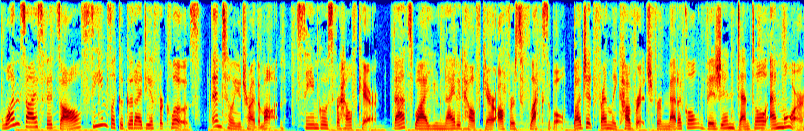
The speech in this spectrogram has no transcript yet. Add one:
One size fits all seems like a good idea for clothes until you try them on. Same goes for healthcare. That's why United Healthcare offers flexible, budget friendly coverage for medical, vision, dental, and more.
